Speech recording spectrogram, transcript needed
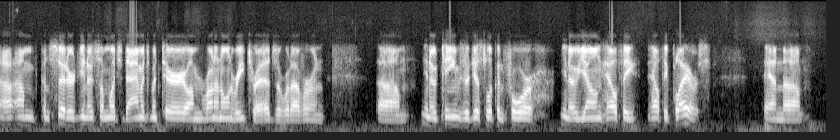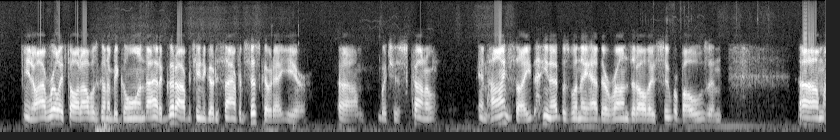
uh, I'm considered, you know, so much damaged material. I'm running on retreads or whatever, and um, you know, teams are just looking for, you know, young, healthy, healthy players, and um, you know, I really thought I was going to be going. I had a good opportunity to go to San Francisco that year, um, which is kind of, in hindsight, you know, it was when they had their runs at all those Super Bowls, and um,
